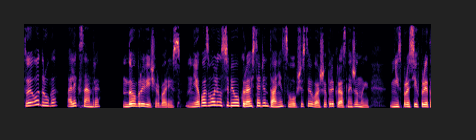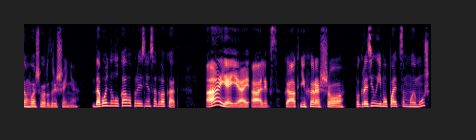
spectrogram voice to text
«Твоего друга, Александра». «Добрый вечер, Борис. Я позволил себе украсть один танец в обществе вашей прекрасной жены, не спросив при этом вашего разрешения». Довольно лукаво произнес адвокат — «Ай-яй-яй, Алекс, как нехорошо!» Погрозил ему пальцем мой муж,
